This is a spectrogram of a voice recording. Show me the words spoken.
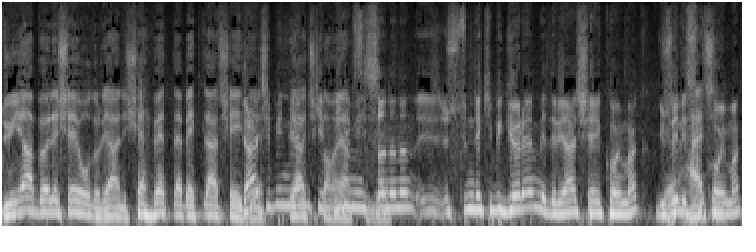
Dünya böyle şey olur yani şehvetle bekler şey diye. Gerçi bilmiyorum ki bilim yapsın diye. insanının üstündeki bir görev midir ya şey koymak, güzel her isim şey- koymak.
